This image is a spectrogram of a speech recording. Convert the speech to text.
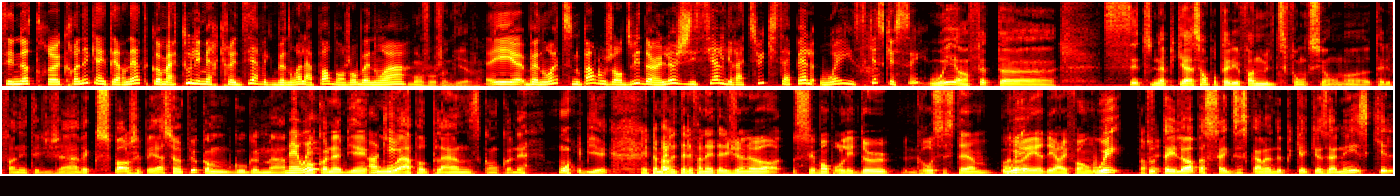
C'est notre chronique Internet, comme à tous les mercredis, avec Benoît Laporte. Bonjour, Benoît. Bonjour, Geneviève. Et euh, Benoît, tu nous parles aujourd'hui d'un logiciel gratuit qui s'appelle Waze. Qu'est-ce que c'est? Oui, en fait, euh, c'est une application pour téléphone multifonction, là, téléphone intelligent, avec support GPS, un peu comme Google Maps, Ben oui. qu'on connaît bien, ou Apple Plans, qu'on connaît moins bien. Et tu as parlé de téléphone intelligent, là, c'est bon pour les deux gros systèmes, Oui. Android et iPhone. Oui, Parfait. tout est là parce que ça existe quand même depuis quelques années. Ce qui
